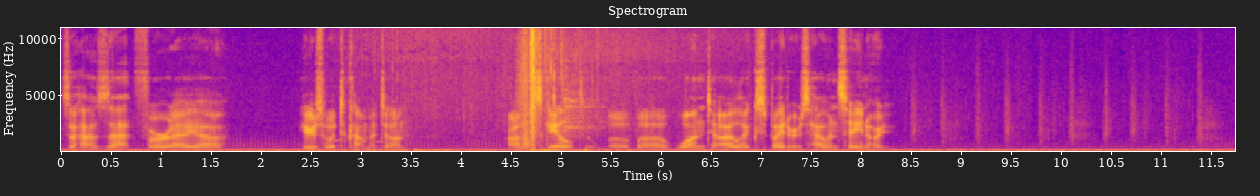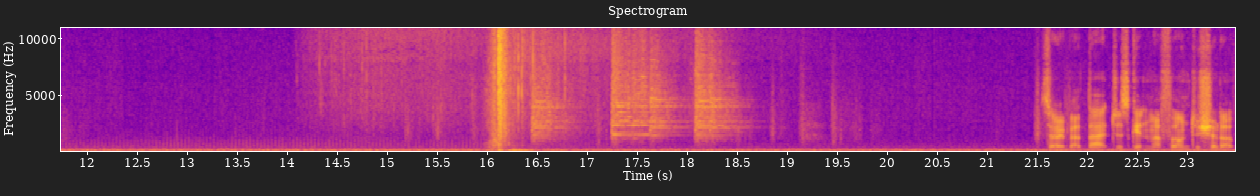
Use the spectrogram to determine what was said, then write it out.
So how's that for a, uh, here's what to comment on. On a scale to, of uh, 1 to I like spiders, how insane are you? Sorry about that, just getting my phone to shut up.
